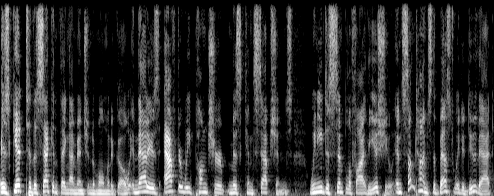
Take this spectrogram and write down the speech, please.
is get to the second thing I mentioned a moment ago, and that is after we puncture misconceptions, we need to simplify the issue. And sometimes the best way to do that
